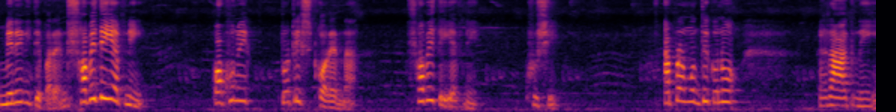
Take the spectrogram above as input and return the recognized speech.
মেনে নিতে পারেন, সবেতেই আপনি কখনোই প্রোটেস্ট করেন না, সবেতেই আপনি খুশি। আপনার মধ্যে কোনো রাগ নেই,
